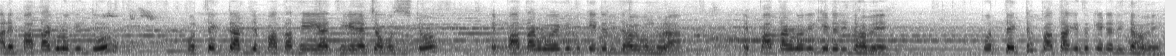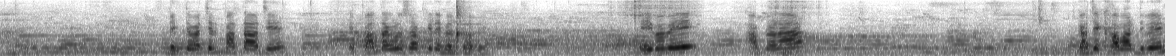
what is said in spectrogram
আর এই পাতাগুলো কিন্তু প্রত্যেকটার যে পাতা থেকে থেকে যাচ্ছে অবশিষ্ট, এই পাতাগুলোকে কিন্তু কেটে দিতে হবে বন্ধুরা। এই পাতাগুলোকে কেটে দিতে হবে। প্রত্যেকটা পাতা কিন্তু কেটে দিতে হবে। দেখতে পাচ্ছেন পাতা আছে। এই পাতাগুলো সব কেটে ফেলতে হবে। এইভাবে আপনারা গাছে খাবার দিবেন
